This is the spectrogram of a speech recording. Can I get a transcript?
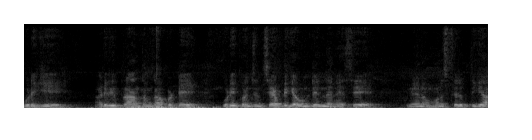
గుడికి అడవి ప్రాంతం కాబట్టి గుడి కొంచెం సేఫ్టీగా ఉంటుంది అనేసి నేను మనస్తృప్తిగా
